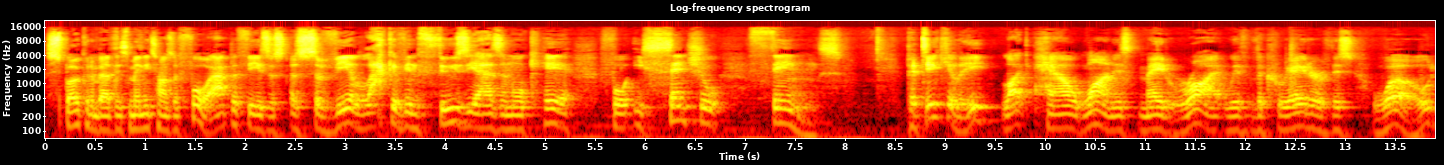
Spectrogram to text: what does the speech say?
spoken about this many times before. Apathy is a, a severe lack of enthusiasm or care for essential things particularly like how one is made right with the creator of this world,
